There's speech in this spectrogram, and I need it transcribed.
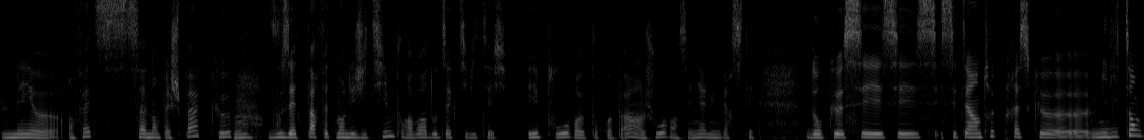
mais euh, en fait ça n'empêche pas que Mm. vous êtes parfaitement légitime pour avoir d'autres activités et pour euh, pourquoi pas un jour enseigner à l'université donc euh, c'était un truc presque militant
